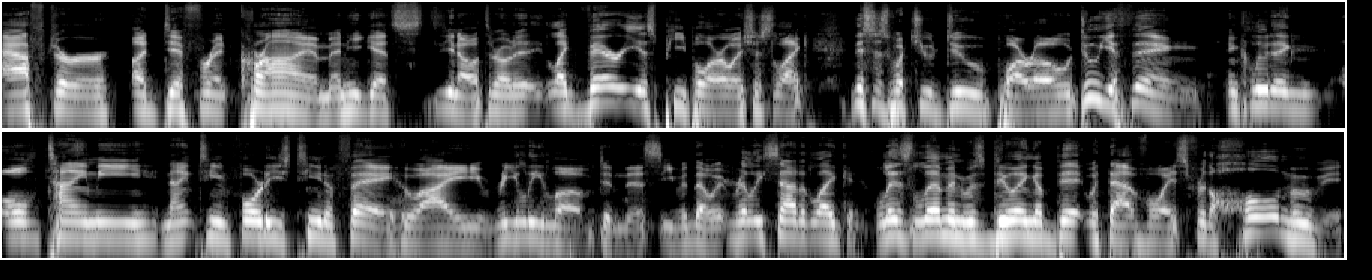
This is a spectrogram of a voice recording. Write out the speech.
after a different crime, and he gets, you know, thrown. in- Like various people are always just like, "This is what you do, Poirot. Do your thing," including old timey 1940s Tina Fey, who I really loved in this, even though it really sounded like Liz Lemon was doing a bit with that voice for the whole movie.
